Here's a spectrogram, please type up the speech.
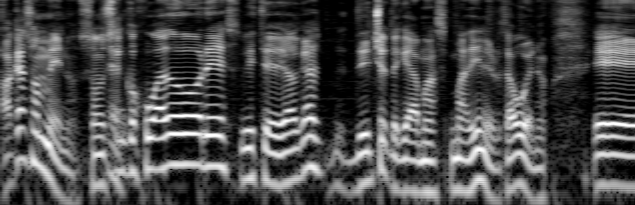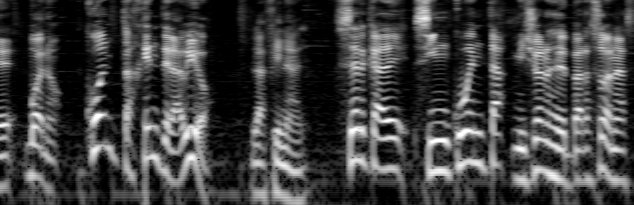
acá son menos. Son 5 jugadores. ¿viste? Acá, de hecho, te queda más, más dinero. Está bueno. Eh, bueno, ¿cuánta gente la vio la final? Cerca de 50 millones de personas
